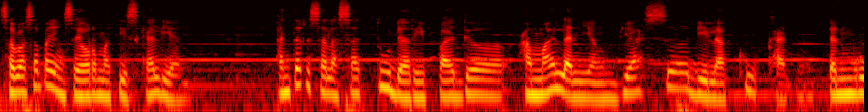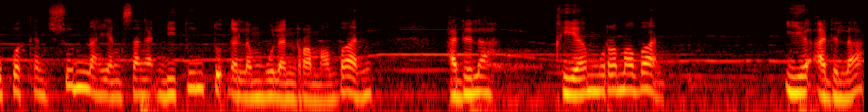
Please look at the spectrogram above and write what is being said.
Sahabat-sahabat yang saya hormati sekalian, antara salah satu daripada amalan yang biasa dilakukan dan merupakan sunnah yang sangat dituntut dalam bulan Ramadhan adalah qiyam Ramadhan. Ia adalah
